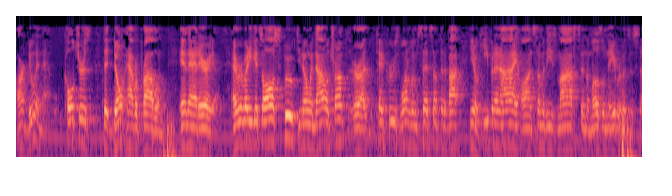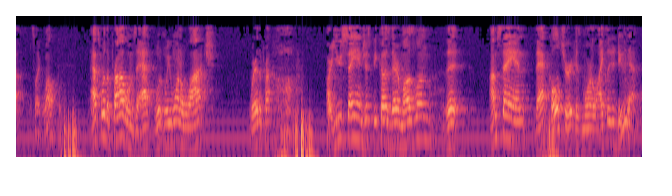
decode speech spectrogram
aren't doing that? Cultures that don't have a problem in that area. Everybody gets all spooked, you know, when Donald Trump or uh, Ted Cruz, one of them said something about, you know, keeping an eye on some of these mosques in the Muslim neighborhoods and stuff. It's like, well, that's where the problem's at. Wouldn't we want to watch where the problem? Are you saying just because they're Muslim that I'm saying that culture is more likely to do that.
